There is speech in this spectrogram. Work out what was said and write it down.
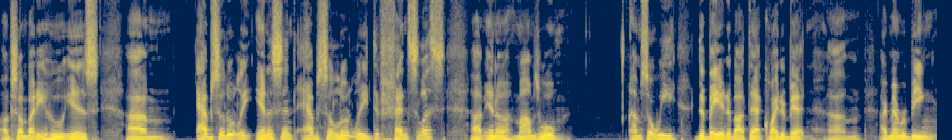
of somebody who is um, absolutely innocent, absolutely defenseless uh, in a mom's womb. Um, so we debated about that quite a bit. Um, I remember being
